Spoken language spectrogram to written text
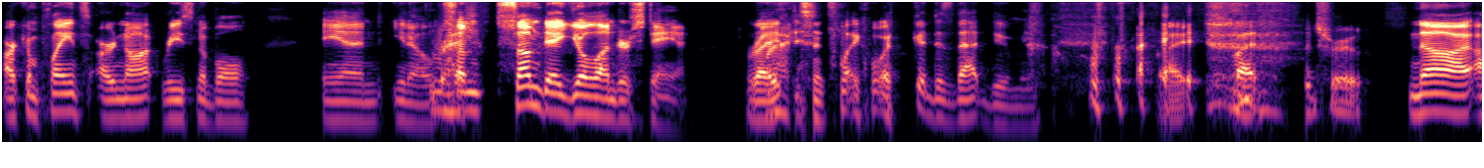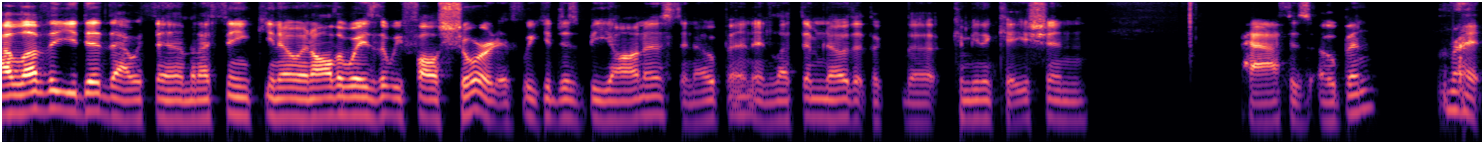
Our complaints are not reasonable, and you know, right. some someday you'll understand, right? right. it's like, what good does that do me, right? right? But true. No, I, I, love that you did that with them. And I think, you know, in all the ways that we fall short, if we could just be honest and open and let them know that the, the communication path is open. Right.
